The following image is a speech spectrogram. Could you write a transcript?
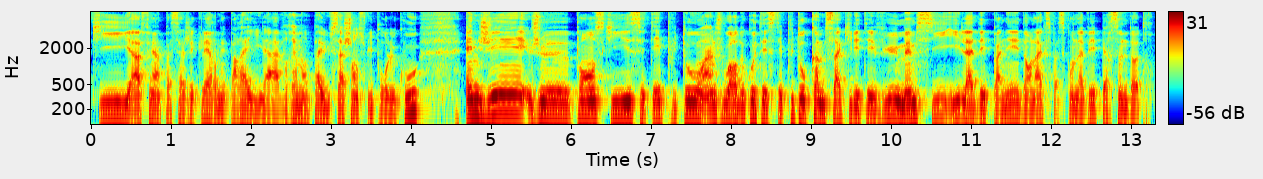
qui a fait un passage éclair, mais pareil, il a vraiment pas eu sa chance lui pour le coup. NG, je pense qu'il c'était plutôt un joueur de côté, c'était plutôt comme ça qu'il était vu, même si il a dépanné dans l'axe parce qu'on avait personne d'autre.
